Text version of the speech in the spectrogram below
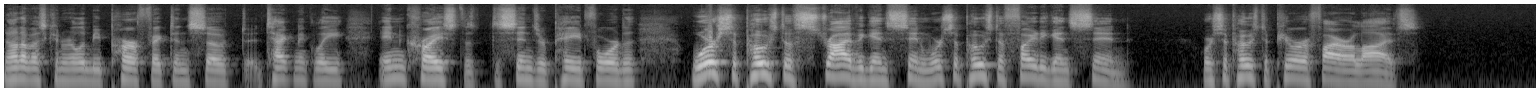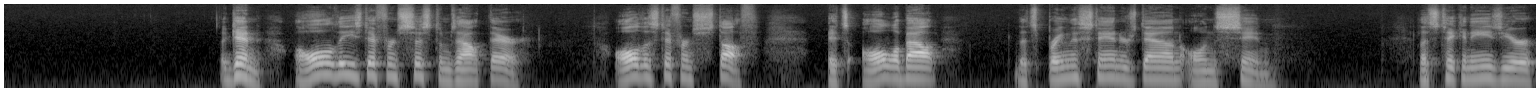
none of us can really be perfect. And so technically, in Christ, the, the sins are paid for. We're supposed to strive against sin. We're supposed to fight against sin. We're supposed to purify our lives. Again, all these different systems out there, all this different stuff, it's all about let's bring the standards down on sin. Let's take an easier,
